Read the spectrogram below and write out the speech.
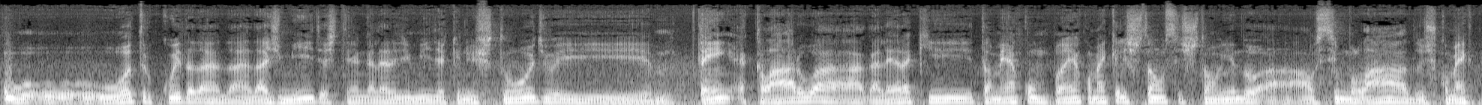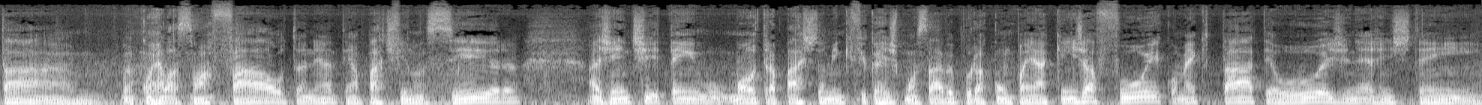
O, o, o outro cuida da, da, das mídias, tem a galera de mídia aqui no estúdio e tem, é claro, a, a galera que também acompanha como é que eles estão, se estão indo aos simulados, como é que tá com relação à falta, né? Tem a parte financeira. A gente tem uma outra parte também que fica responsável por acompanhar quem já foi, como é que tá até hoje, né? A gente tem,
